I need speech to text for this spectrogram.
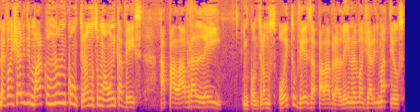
No Evangelho de Marcos não encontramos uma única vez a palavra lei Encontramos oito vezes a palavra lei no Evangelho de Mateus,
